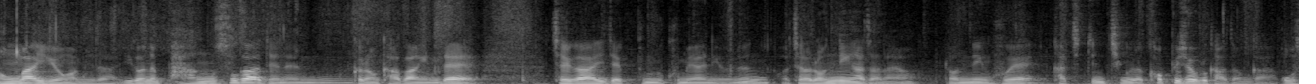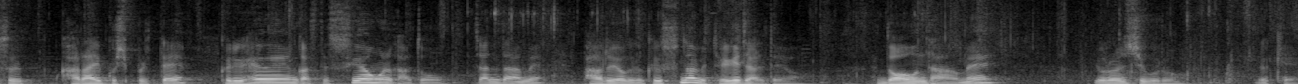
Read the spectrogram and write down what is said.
정말 유용합니다. 이거는 방수가 되는 그런 가방인데 제가 이 제품을 구매한 이유는 제가 런닝 하잖아요. 런닝 후에 같이 뛴 친구가 커피숍을 가던가 옷을 갈아입고 싶을 때 그리고 해외여행 갔을 때 수영을 가도 짠 다음에 바로 여기서 그 수납이 되게 잘 돼요. 넣은 다음에 이런 식으로 이렇게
